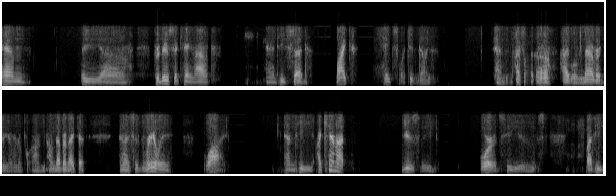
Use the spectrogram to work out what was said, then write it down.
And the uh, producer came out and he said, Mike hates what you've done. And I thought, oh, I will never be a reporter. I'll never make it. And I said, really? Why? And he, I cannot use the words he used, but he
